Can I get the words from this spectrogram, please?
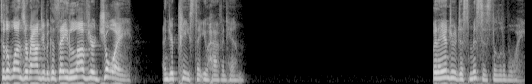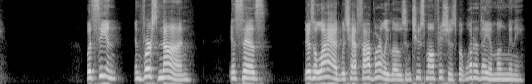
to the ones around you because they love your joy and your peace that you have in Him. But Andrew dismisses the little boy. But see, in, in verse 9, it says, There's a lad which hath five barley loaves and two small fishes, but what are they among many?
